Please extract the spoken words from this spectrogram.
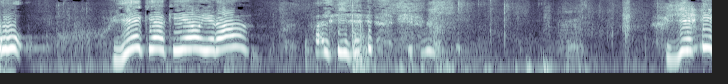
ओ ये क्या किया ये रहा अली ये ये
